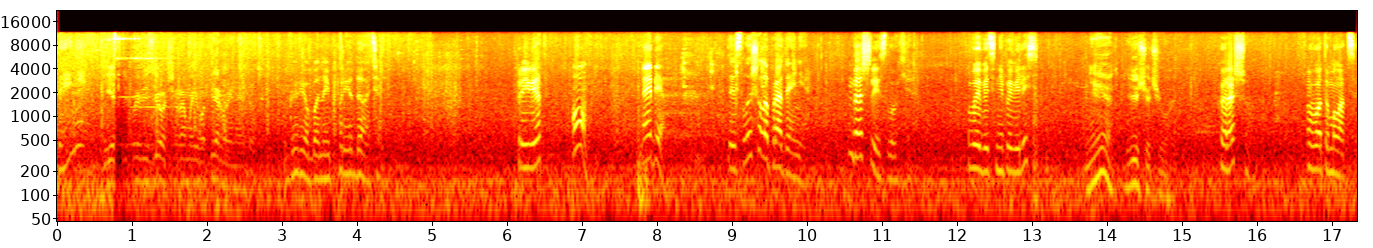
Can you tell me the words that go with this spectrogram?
Дэнни? Если повезет, шрамы его первые найдут. Гребаный предатель. Привет. О, Эбби, ты слышала про Дэнни? Дошли слухи. Вы ведь не повелись? Нет, еще чего. Хорошо. Вот и молодцы.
